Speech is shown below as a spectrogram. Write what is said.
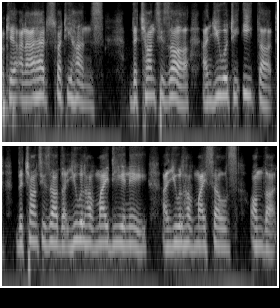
okay and i had sweaty hands the chances are and you were to eat that the chances are that you will have my dna and you will have my cells on that.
